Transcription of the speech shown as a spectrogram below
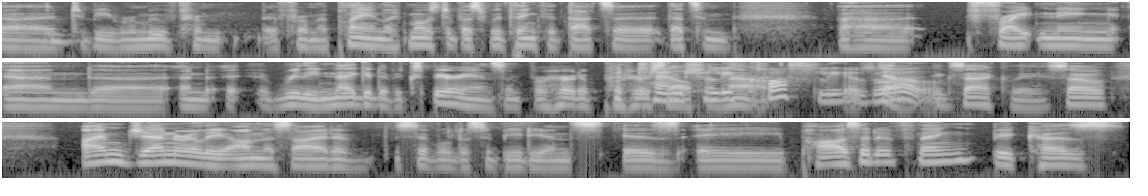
uh, to be removed from from a plane. Like most of us would think that that's a that's a uh, frightening and uh, and really negative experience, and for her to put herself in Potentially costly as well. Yeah, well. exactly. So I'm generally on the side of civil disobedience is a positive thing because.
